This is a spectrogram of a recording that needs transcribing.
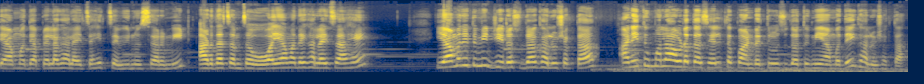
त्यामध्ये आपल्याला घालायचं आहे चवीनुसार मीठ. अर्धा चमचा ओवा यामध्ये घालायचा आहे. यामध्ये तुम्ही जिरं सुद्धा घालू शकता. आणि तुम्हाला आवडत असेल तर पांढरे तिळ सुद्धा तुम्ही यामध्ये घालू शकता.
